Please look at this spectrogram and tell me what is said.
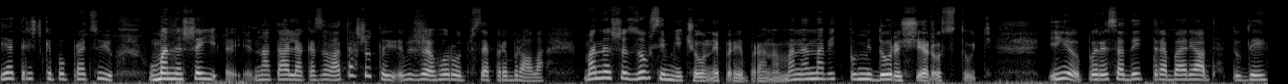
я трішки попрацюю. У мене ще й е, Наталя казала, та що ти вже город все прибрала. У мене ще зовсім нічого не прибрано. У мене навіть помідори ще ростуть. І пересадити треба ряд туди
